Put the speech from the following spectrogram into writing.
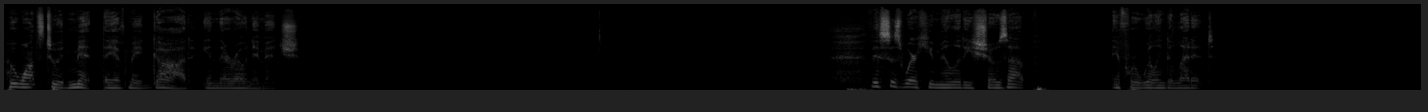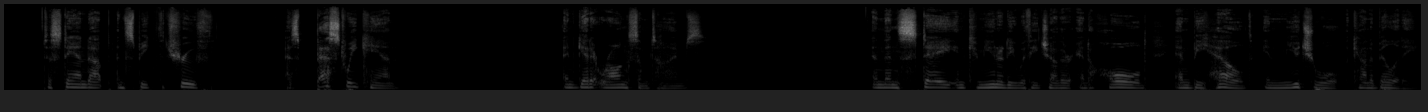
Who wants to admit they have made God in their own image? This is where humility shows up, if we're willing to let it. To stand up and speak the truth as best we can and get it wrong sometimes. And then stay in community with each other and hold and be held in mutual accountability.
